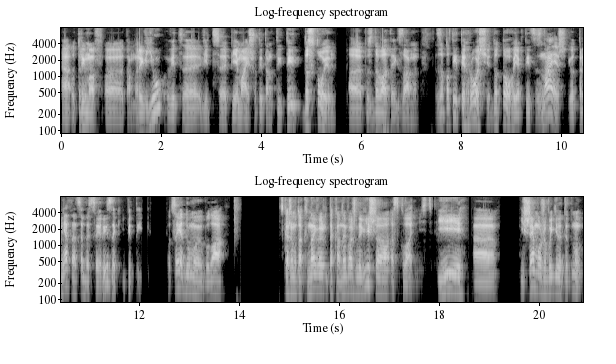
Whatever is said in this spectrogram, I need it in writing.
е, отримав е, там рев'ю від, е, від е, PMI, що ти там ти, ти достоїн е, здавати екзамен, заплатити гроші до того, як ти це знаєш, і от прийняти на себе цей ризик і піти. Оце, я думаю, була, скажімо так, найваж... така найважливіша складність. І, е, і ще можу виділити, ну,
